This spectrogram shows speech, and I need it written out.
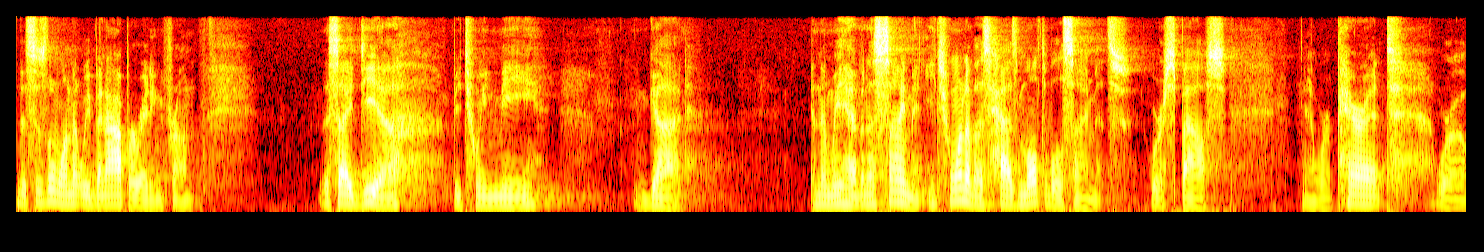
This is the one that we've been operating from. This idea between me and God. And then we have an assignment. Each one of us has multiple assignments. We're a spouse, you know, we're a parent, we're a,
